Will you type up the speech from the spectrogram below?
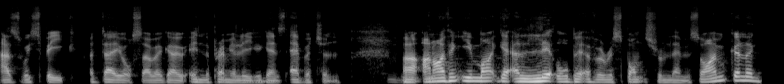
as we speak a day or so ago in the Premier League against Everton. Mm-hmm. Uh, and I think you might get a little bit of a response from them. So I'm going to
